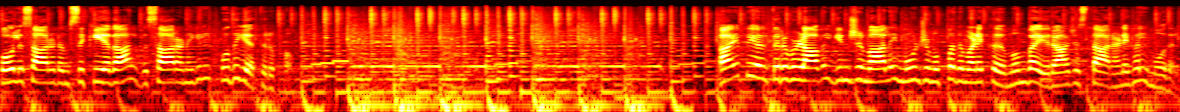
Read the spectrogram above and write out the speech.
போலீசாரிடம் சிக்கியதால் விசாரணையில் புதிய திருப்பம். ஐபிஎல் திருவிழாவில் இன்று மாலை மூன்று முப்பது மணிக்கு மும்பை ராஜஸ்தான் அணிகள் மோதல்.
